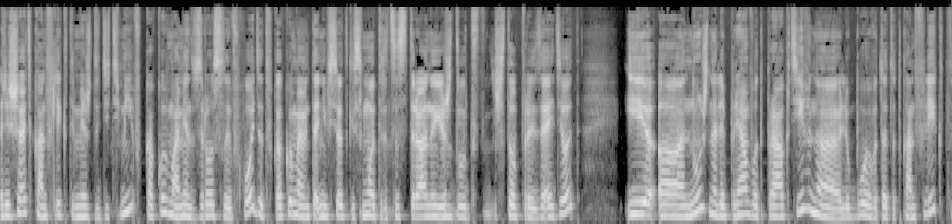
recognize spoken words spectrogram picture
решать конфликты между детьми, в какой момент взрослые входят, в какой момент они все-таки смотрят со стороны и ждут, что произойдет. И э, нужно ли прям вот проактивно любой вот этот конфликт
